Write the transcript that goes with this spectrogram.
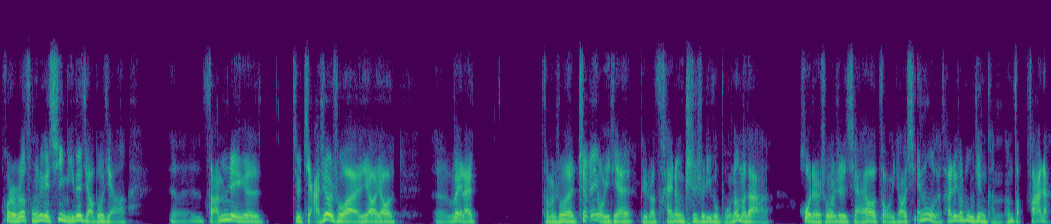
或者说从这个戏迷的角度讲，呃，咱们这个。就假设说啊，要要，呃，未来怎么说呢？真有一天，比如说财政支持力度不那么大了，或者说是想要走一条新路的，它这个路径可能怎么发展？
